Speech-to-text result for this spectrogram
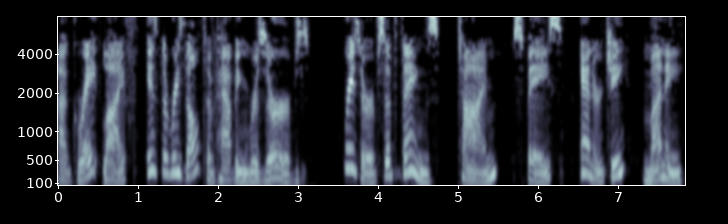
A great life is the result of having reserves. Reserves of things, time, space, energy, money.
